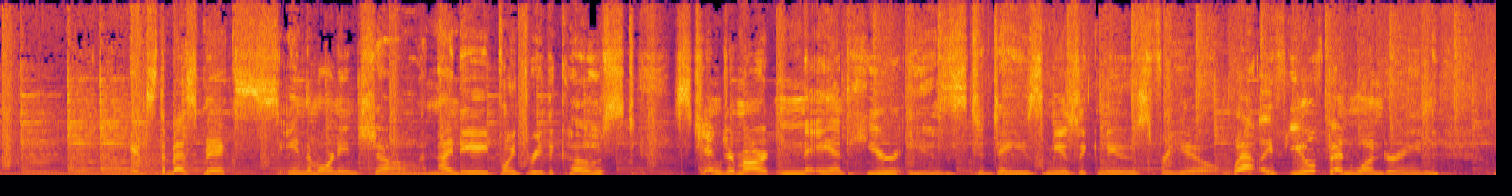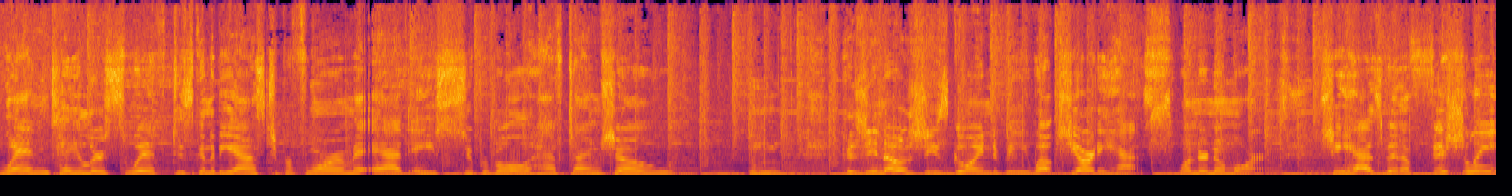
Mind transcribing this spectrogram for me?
It's the best mix in the morning show. 98.3 The Coast. It's Ginger Martin, and here is today's music news for you. Well, if you've been wondering when Taylor Swift is going to be asked to perform at a Super Bowl halftime show, because you know she's going to be. Well, she already has. Wonder no more. She has been officially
